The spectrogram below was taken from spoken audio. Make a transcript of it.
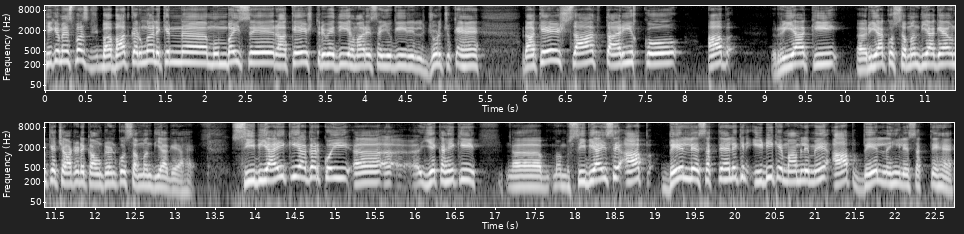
ठीक है, मैं इस पर बात करूँगा, लेकिन मुंबई से राकेश त्रिवेदी हमारे सहयोगी जुड़ चुके हैं। राकेश, सात तारीख को अब रिया की रिया को समन दिया गया है उनके चार्टर्ड अकाउंटेंट को समन दिया गया है। सीबीआई की अगर कोई अ, ये कहें कि सीबीआई से आप बेल ले सकते हैं लेकिन ईडी के मामले में आप बेल नहीं ले सकते हैं।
